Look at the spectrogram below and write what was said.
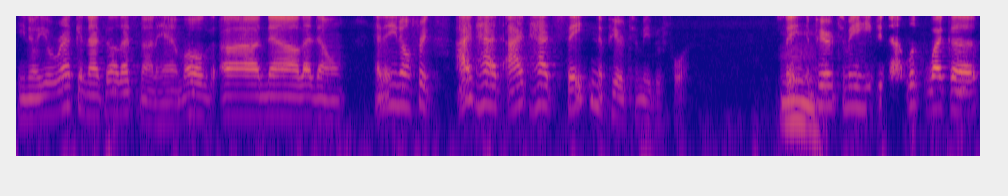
You know, you'll recognize, oh, that's not Him. Oh, uh, no, that don't. And then you don't freak. I've had I've had Satan appear to me before. Satan mm. appeared to me. He did not look like a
